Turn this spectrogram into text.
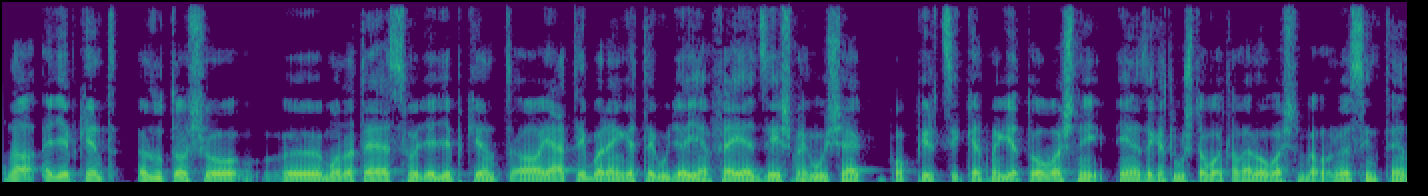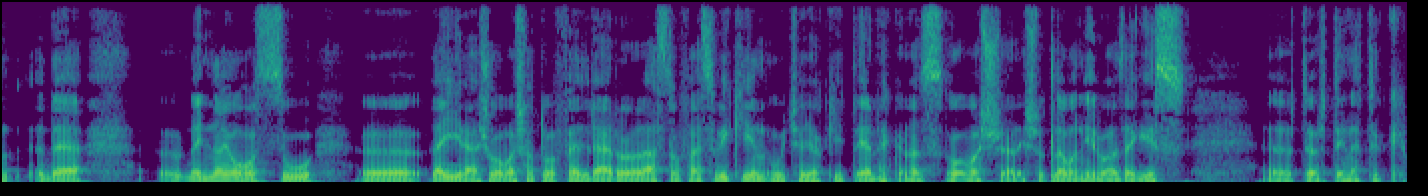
Na, egyébként az utolsó mondat ehhez, hogy egyébként a játékban rengeteg ugye ilyen feljegyzés, meg újságpapírcikket meg ilyet olvasni. Én ezeket lusta voltam elolvasni, van őszintén, de egy nagyon hosszú leírás olvasható Fedráról a Last of Us Wikin, úgyhogy akit érdekel, az olvassa el, és ott le van írva az egész történetük.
